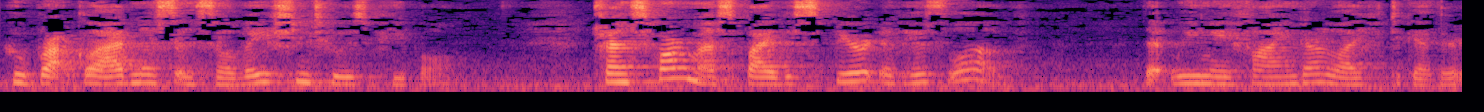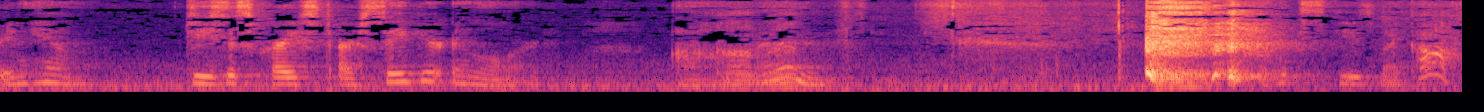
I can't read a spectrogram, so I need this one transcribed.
who brought gladness and salvation to his people. Transform us by the spirit of his love, that we may find our life together in him. Jesus Christ, our Savior and Lord. Amen. Amen. Excuse my cough.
